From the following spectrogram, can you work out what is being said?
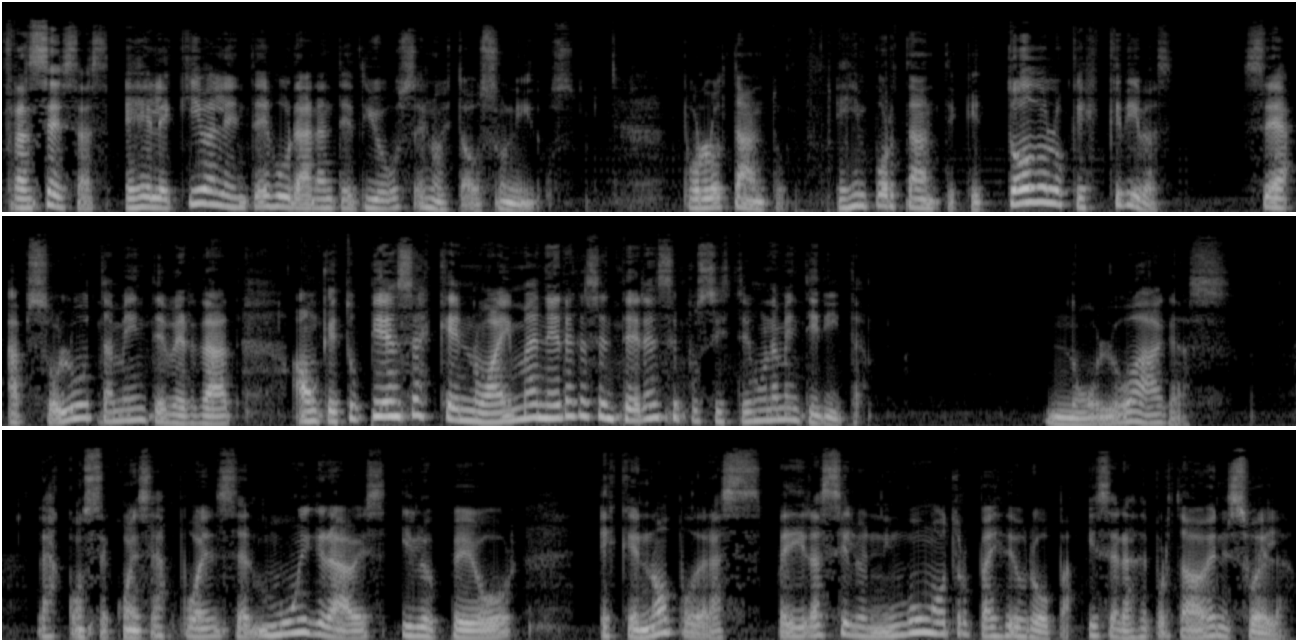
francesas es el equivalente de jurar ante Dios en los Estados Unidos. Por lo tanto, es importante que todo lo que escribas sea absolutamente verdad, aunque tú pienses que no hay manera que se enteren si pusiste una mentirita. No lo hagas. Las consecuencias pueden ser muy graves y lo peor es que no podrás pedir asilo en ningún otro país de Europa y serás deportado a Venezuela.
